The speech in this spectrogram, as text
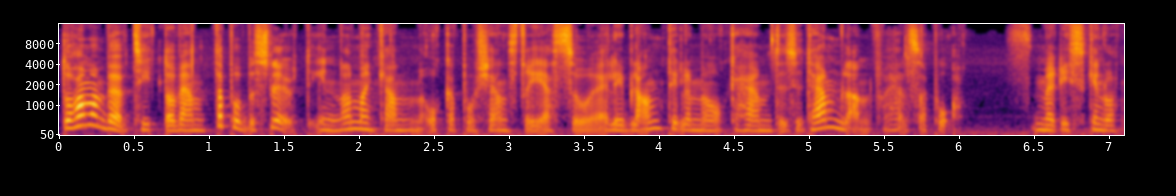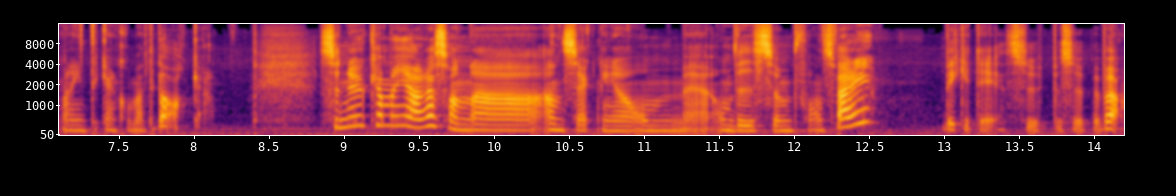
då har man behövt sitta och vänta på beslut innan man kan åka på tjänsteresor eller ibland till och med åka hem till sitt hemland för att hälsa på. Med risken då att man inte kan komma tillbaka. Så nu kan man göra sådana ansökningar om, eh, om visum från Sverige vilket är super, superbra.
